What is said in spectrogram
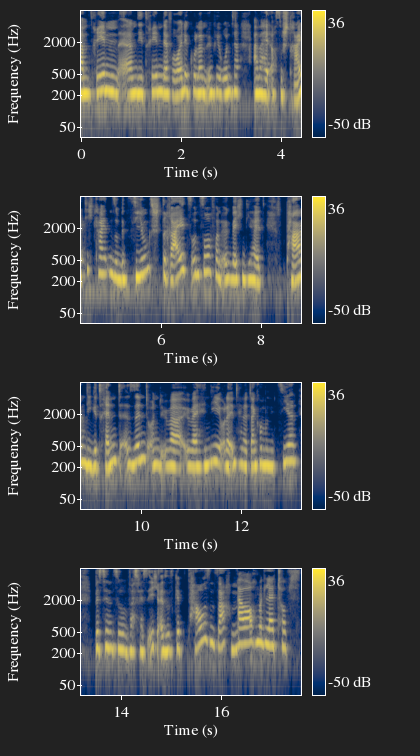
haben Tränen, ähm, die Tränen der Freude kullern irgendwie runter, aber halt auch so Streitigkeiten, so Beziehungsstreits und so von irgendwelchen, die halt Paaren, die getrennt sind und über, über Handy oder Internet dann kommunizieren, bis hin zu, was weiß ich, also es gibt tausend Sachen. Aber auch mit Laptops.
